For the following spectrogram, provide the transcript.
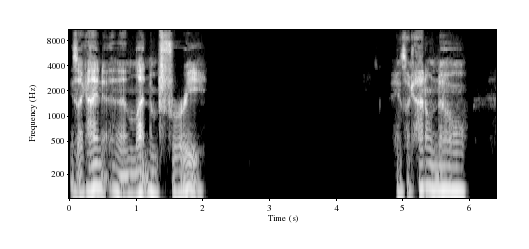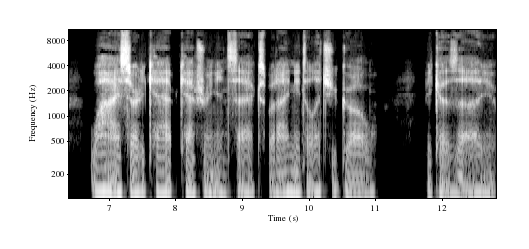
He's like, I, and then letting them free. He's like, I don't know why I started cap- capturing insects, but I need to let you go because uh, you,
